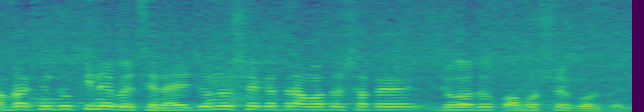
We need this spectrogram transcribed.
আমরা কিন্তু কিনে বেছি না এই জন্য সেক্ষেত্রে আমাদের সাথে যোগাযোগ অবশ্যই করবেন।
